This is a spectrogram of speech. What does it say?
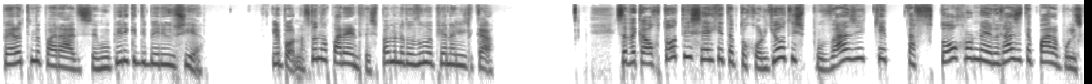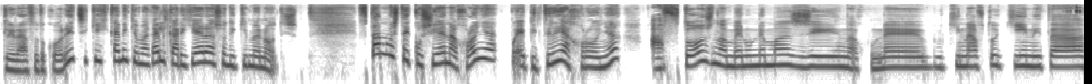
πέρα ότι με παράτησε, μου πήρε και την περιουσία. Λοιπόν, αυτό είναι παρένθεση. Πάμε να το δούμε πιο αναλυτικά. Στα 18 της έρχεται από το χωριό της, σπουδάζει και ταυτόχρονα εργάζεται πάρα πολύ σκληρά αυτό το κορίτσι και έχει κάνει και μεγάλη καριέρα στο αντικείμενό της. Φτάνουμε στα 21 χρόνια, επί τρία χρόνια, αυτός να μένουν μαζί, να έχουν κοινά αυτοκίνητα.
